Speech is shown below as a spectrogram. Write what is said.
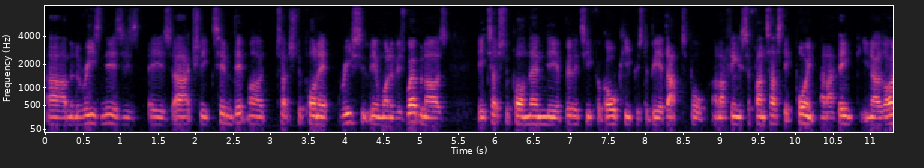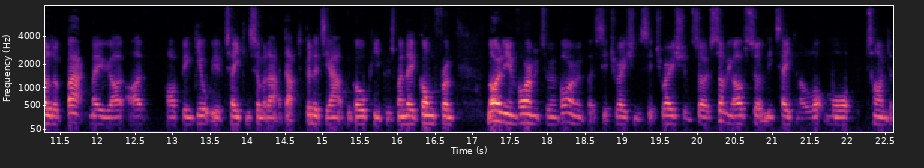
Um, and the reason is, is, is actually Tim Dittmar touched upon it recently in one of his webinars. He touched upon then the ability for goalkeepers to be adaptable, and I think it's a fantastic point. And I think you know, as I look back, maybe I, have I've been guilty of taking some of that adaptability out of the goalkeepers when they've gone from not only environment to environment, but situation to situation. So it's something I've certainly taken a lot more time to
